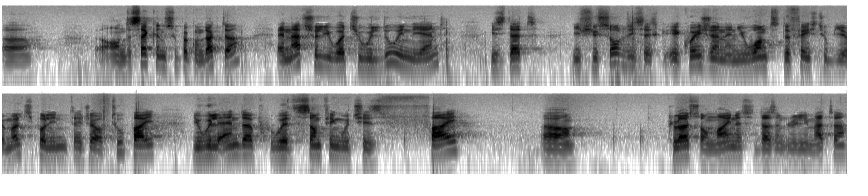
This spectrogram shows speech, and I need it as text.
uh, on the second superconductor. And naturally what you will do in the end is that if you solve this equation and you want the phase to be a multiple integer of 2 pi, you will end up with something which is phi uh, plus or minus, it doesn't really matter,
